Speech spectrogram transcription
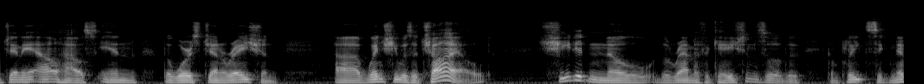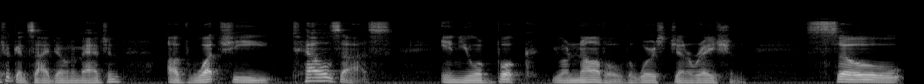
Jenny Alhouse in The Worst Generation. Uh, when she was a child, she didn't know the ramifications or the complete significance, I don't imagine, of what she tells us in your book, your novel, The Worst Generation. So,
